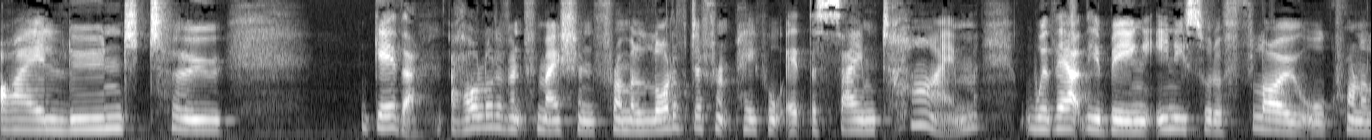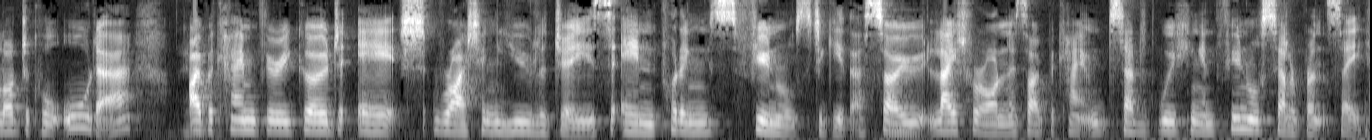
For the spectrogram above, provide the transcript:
I learned to gather a whole lot of information from a lot of different people at the same time without there being any sort of flow or chronological order. I became very good at writing eulogies and putting funerals together. So mm. later on, as I became started working in funeral celebrancy,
